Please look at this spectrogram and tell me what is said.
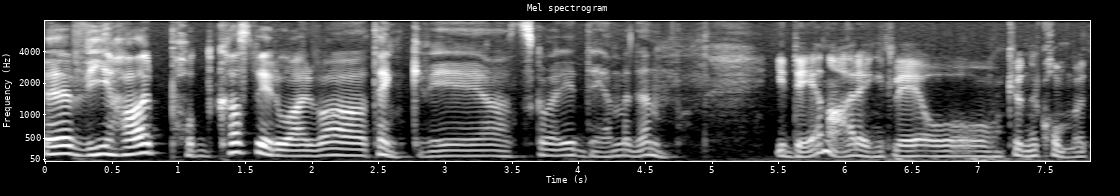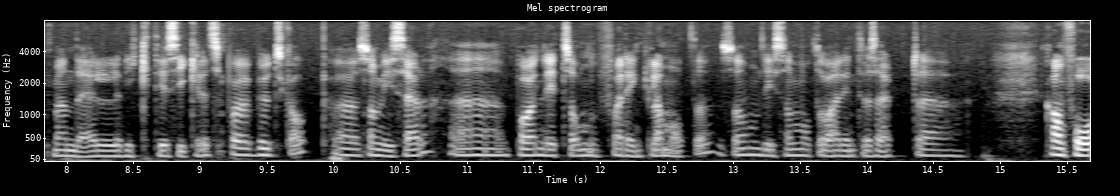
Eh, Vi har podkast, vi, Roar. Hva tenker vi at skal være ideen med den? Ideen er egentlig å kunne komme ut med en del viktige sikkerhetsbudskap, eh, som vi ser det, på en litt sånn forenkla måte, som de som måtte være interessert kan få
